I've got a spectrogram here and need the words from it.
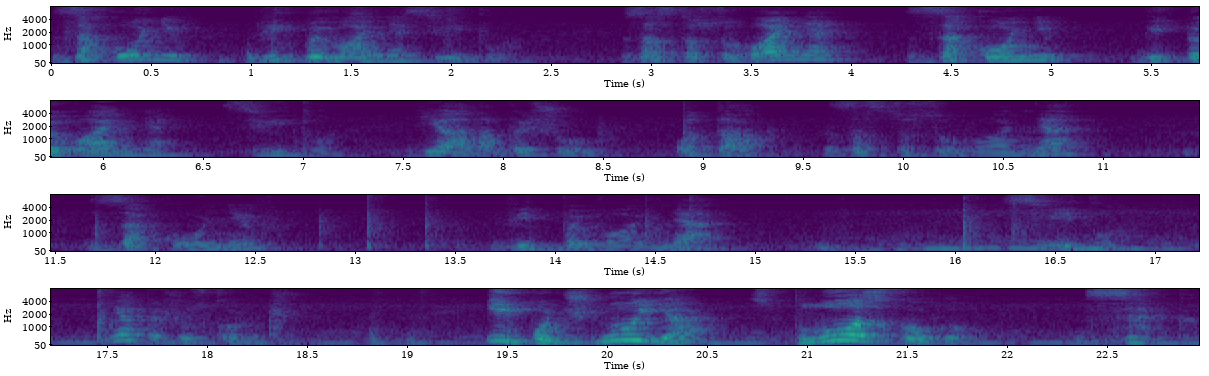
законів відбивання світла. Застосування законів відбивання світла. Я напишу отак застосування законів відбивання світла. Я пишу скорочено. І почну я з плоского дзеркала.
